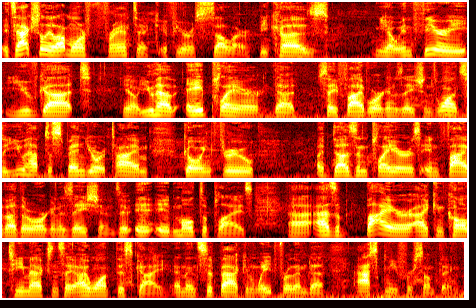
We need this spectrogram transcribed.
It's actually a lot more frantic if you're a seller because, you know, in theory, you've got, you know, you have a player that, say, five organizations want. So you have to spend your time going through a dozen players in five other organizations. It, it, it multiplies. Uh, as a buyer, I can call Team X and say, I want this guy, and then sit back and wait for them to ask me for something.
